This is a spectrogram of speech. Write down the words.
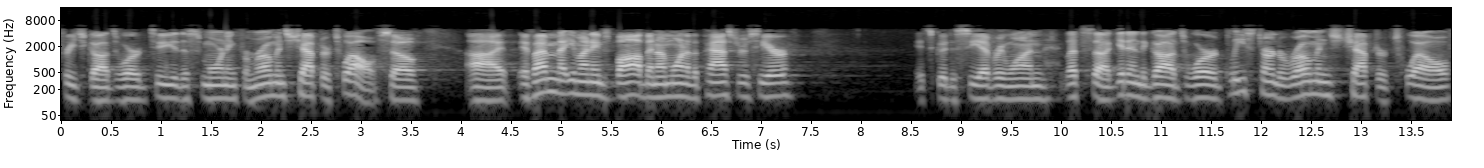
preach God's word to you this morning from Romans chapter 12. So, uh, if I haven't met you, my name's Bob, and I'm one of the pastors here. It's good to see everyone. Let's uh, get into God's Word. Please turn to Romans chapter 12.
